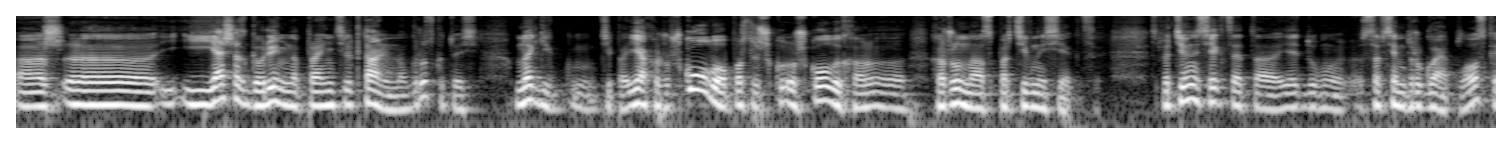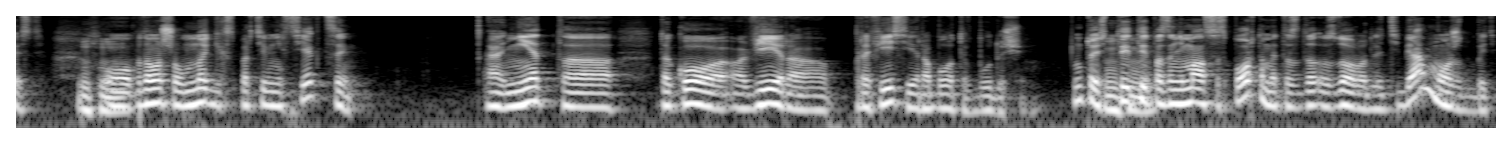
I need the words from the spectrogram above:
Ж- э, И я сейчас говорю именно про интеллектуальную нагрузку. То есть многие, типа, я хожу в школу, а после шко- школы хо- хожу на спортивные секции. Спортивная секция это, я думаю, совсем другая плоскость, О, потому что у многих спортивных секций а, нет э, такого веера профессии и работы в будущем. Ну, то есть ты, ты позанимался спортом, это здо- здорово для тебя, может быть,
